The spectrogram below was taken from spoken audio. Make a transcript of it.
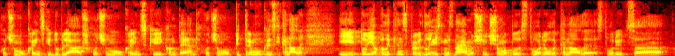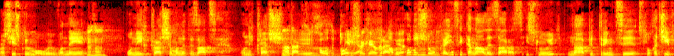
хочемо український дубляж, хочемо український контент, хочемо підтримувати українські канали. І тут є велика несправедливість. Ми знаємо, що якщо ми були створювали канали, створюються російською мовою, вони. uh У них краща монетизація, у них краща ну, аудиторія. А виходить, що українські канали зараз існують на підтримці слухачів,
